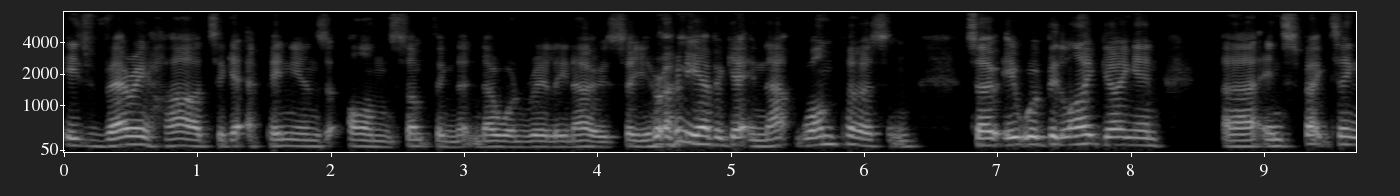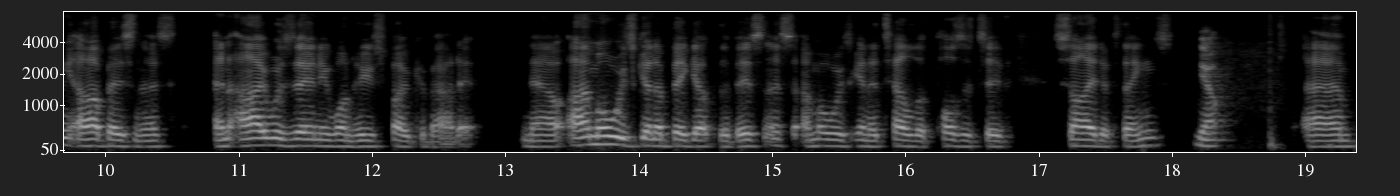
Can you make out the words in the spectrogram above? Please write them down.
it's very hard to get opinions on something that no one really knows. So you're only ever getting that one person. So it would be like going in, uh, inspecting our business, and I was the only one who spoke about it. Now, I'm always going to big up the business. I'm always going to tell the positive side of things. Yeah. Um,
